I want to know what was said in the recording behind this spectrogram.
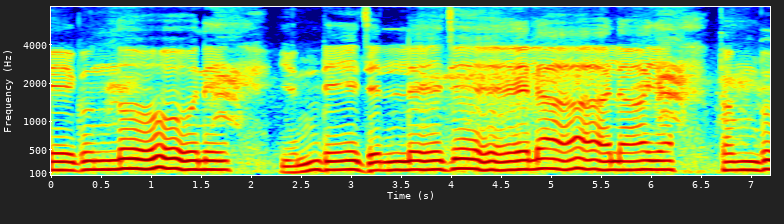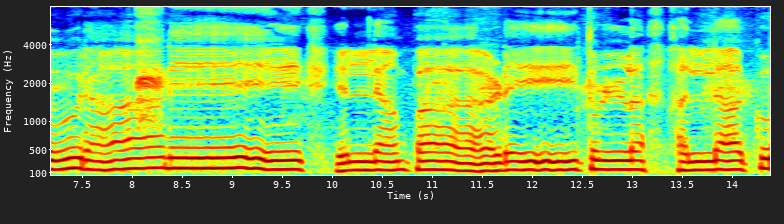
ഏകുന്നോനെ. എന്റെ ജല്ല ജലാലായ തമ്പൂരാനേ എല്ലാം പാടൈത്തുള്ള ഹല്ലാക്കൂടെയോനെ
